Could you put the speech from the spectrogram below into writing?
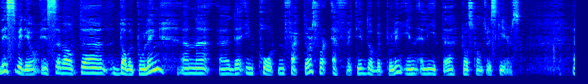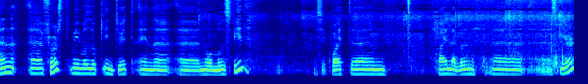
This video is about uh, double poling and uh, uh, the important factors for effective double poling in elite cross-country skiers. And uh, first we will look into it in uh, uh, normal speed. It's a quite um, high level skier.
